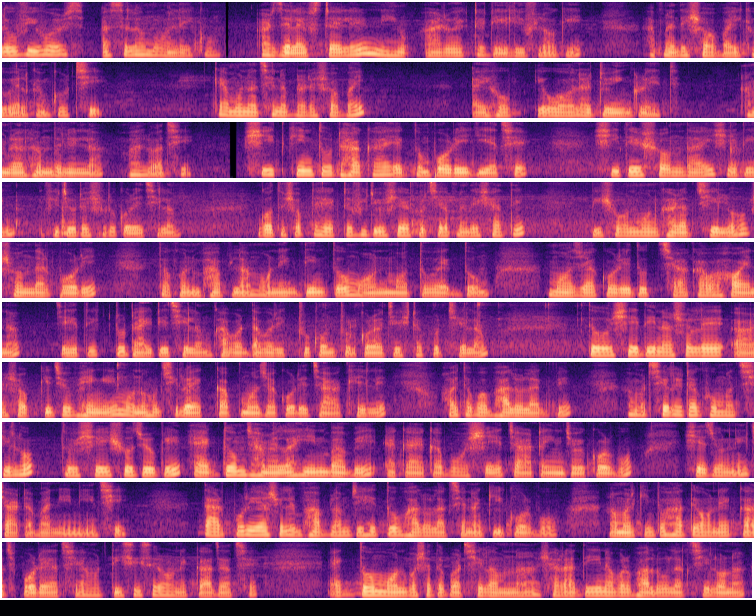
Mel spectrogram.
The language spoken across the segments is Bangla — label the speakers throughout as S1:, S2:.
S1: ভিউয়ার্স, আসসালামু আলাইকুম। আর যে লাইফস্টাইলের নিউ আরও একটা ডেইলি ভ্লগে আপনাদের সবাইকে ওয়েলকাম করছি। কেমন আছেন আপনারা সবাই? I hope you all are doing great আমরা আলহামদুলিল্লাহ ভালো আছি। শীত কিন্তু ঢাকায় একদম পড়েই গিয়েছে। শীতের সন্ধ্যায় সেদিন ভিডিওটা শুরু করেছিলাম। গত সপ্তাহে একটা ভিডিও শেয়ার করছি আপনাদের সাথে। ভীষণ মন খারাপ ছিল সন্ধ্যার পরে। তখন ভাবলাম অনেক দিন তো মন মতো একদম মজা করে দুধ চা খাওয়া হয় না। যেহেতু একটু ডায়েটে ছিলাম খাবার দাবার একটু কন্ট্রোল করার চেষ্টা করছিলাম। তো সেদিন আসলে সব কিছু ভেঙে মনে হচ্ছিল এক কাপ মজা করে চা খেলে হয়তো বা ভালো লাগবে। আমার ছেলেটা ঘুমাচ্ছিল তো সেই সুযোগে একদম ঝামেলাহীনভাবে একা একা বসে চাটা এনজয় করব সেজন্যে চাটা বানিয়ে নিয়েছি। তারপরে আসলে ভাবলাম, যেহেতু ভালো লাগছে না, কি করব। আমার কিন্তু হাতে অনেক কাজ পড়ে আছে, আমার থিসিসের অনেক কাজ আছে। একদম মন বসাতে পারছিলাম না, সারাদিন আবার ভালো লাগছিল না।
